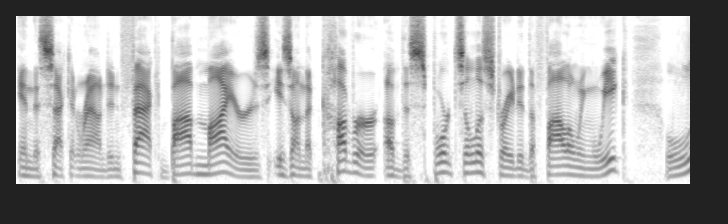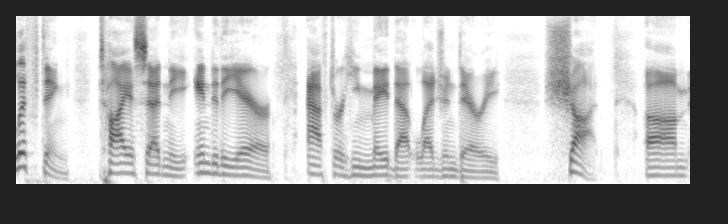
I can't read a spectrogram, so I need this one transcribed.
in the second round. In fact, Bob Myers is on the cover of the Sports Illustrated the following week, lifting Tyus Edney into the air after he made that legendary shot. Um,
